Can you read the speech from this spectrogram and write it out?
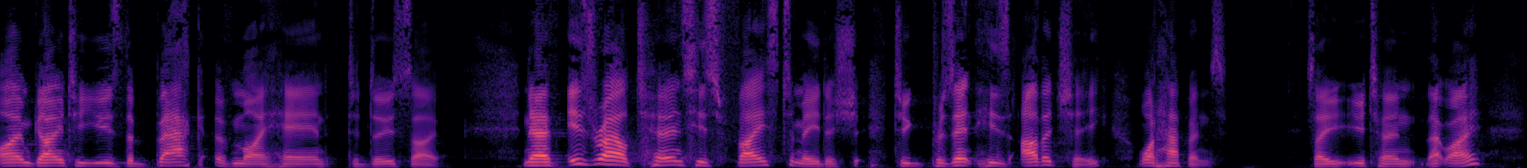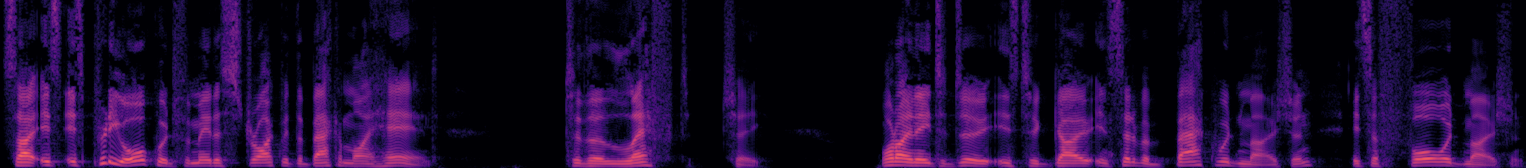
I'm going to use the back of my hand to do so. Now, if Israel turns his face to me to, sh- to present his other cheek, what happens? So you turn that way. So it's, it's pretty awkward for me to strike with the back of my hand to the left cheek. What I need to do is to go, instead of a backward motion, it's a forward motion.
